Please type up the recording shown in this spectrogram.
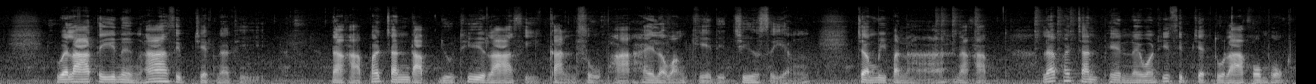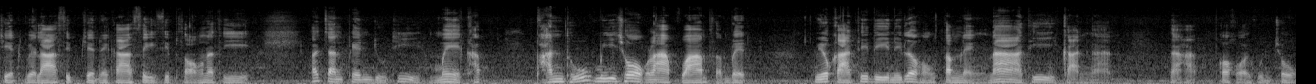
67 เวลาตีหนึ่งห้าสิบเจ็ดนาทีนะครับพระจันทร์ดับอยู่ที่ราศีกันสู่พระให้ระวังเครดิตชื่อเสียง จะมีปัญหานะครับ และพระจันทร์เพนในวันที่ 17 ตุลาคม 67 เวลา 17นาฬิกา42 นาที พระจันทร์เพนอยู่ที่เมฆครับ พันธุมีโชคลาภความสำเร็จ มีโอกาสที่ดีในเรื่องของตำแหน่งหน้าที่การงานนะครับ ก็ขอให้คุณโชค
